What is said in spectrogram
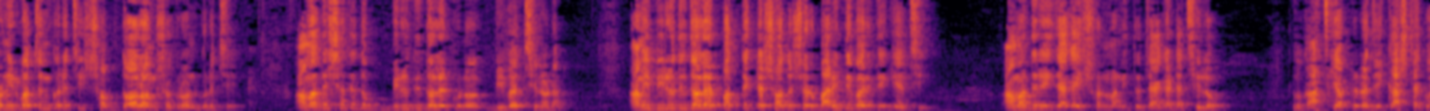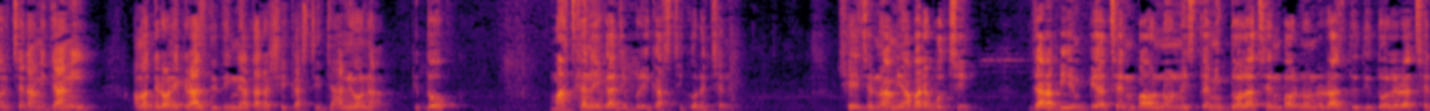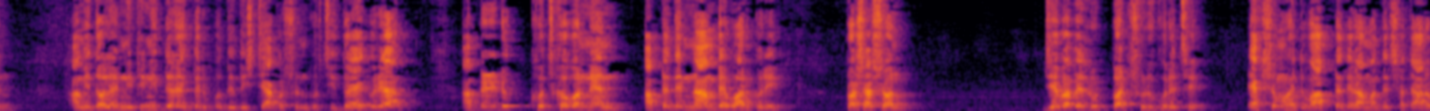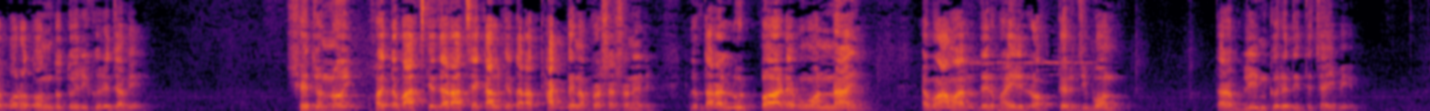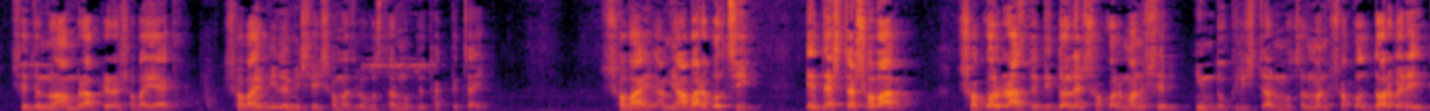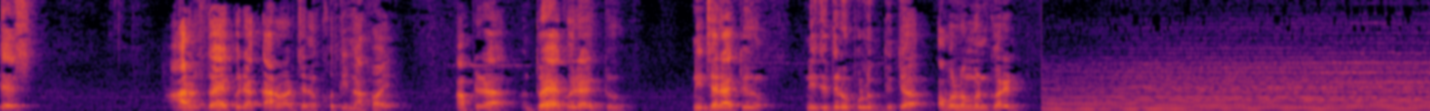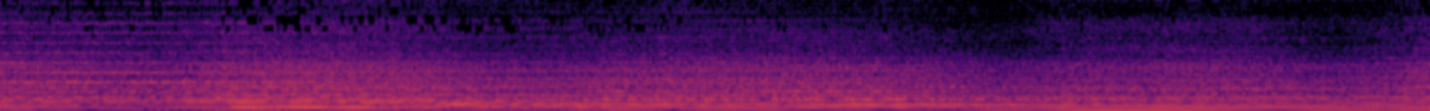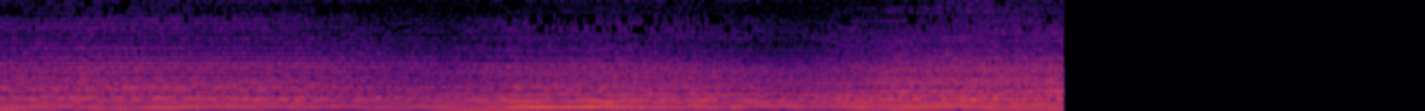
নির্বাচন করেছি, সব দল অংশগ্রহণ করেছে। আমাদের সাথে তো বিরোধী দলের কোনো বিবাদ ছিল না। আমি বিরোধী দলের প্রত্যেকটা সদস্যর বাড়িতে বাড়িতে গিয়েছি। আমাদের এই জায়গায় সম্মানিত জায়গাটা ছিল। কিন্তু আজকে আপনারা যে কাজটা করেছেন, আমি জানি, আমাদের অনেক রাজনৈতিক নেতারা সেই কাজটি জানেও না। কিন্তু মাঝখানে গাজীপুর এই কাজটি করেছেন। সেই জন্য আমি আবারও বলছি, যারা বিএনপি আছেন বা অন্য অন্য ইসলামিক দল আছেন বা অন্য অন্য রাজনৈতিক দলের আছেন আমি দলের নীতি নির্ধারকদের প্রতি দৃষ্টি আকর্ষণ করছি। দয়া করে আপনারা একটু খোঁজ খবর নেন, আপনাদের নাম ব্যবহার করে। প্রশাসন যেভাবে লুটপাট শুরু করেছে, একসময় হয়তো আপনাদের আমাদের সাথে আরও বড় দ্বন্দ্ব তৈরি করে যাবে। সেজন্যই হয়তো আজকে যারা আছে, কালকে তারা থাকবে না প্রশাসনের। কিন্তু তারা লুটপাট এবং অন্যায় এবং আমাদের ভাইয়ের রক্তের জীবন তারা ব্লিন করে দিতে চাইবে। সেজন্য আমরা আপনারা সবাই এক। সবাই মিলেমিশে সমাজ ব্যবস্থার মধ্যে থাকতে চাই। সবাই, আমি আবারও বলছি, এ দেশটা সবার, সকল রাজনৈতিক দলের, সকল মানুষের, হিন্দু, খ্রিস্টান, মুসলমান, সকল ধর্মের এই দেশ। আর দয়া করে কারও আর যেন ক্ষতি না হয়। আপনারা দয়া করে একটু নিজেরা একটু নিজেদের উপলব্ধিটা অবলম্বন করেন।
